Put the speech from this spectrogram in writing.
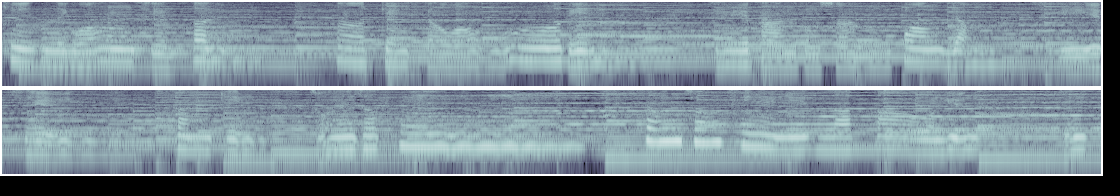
竭力往前去，不記舊往污點。這般奉上光陰，情熱情心堅，在昨天，心中熾熱立下宏愿，直到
